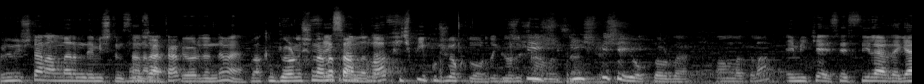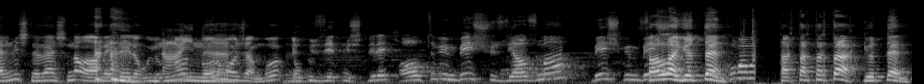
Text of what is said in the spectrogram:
Görünüşten anlarım demiştim sana. bak. zaten- Gördün değil mi? Bakın görünüşünden nasıl 80 anladı? plus. Hiçbir ipucu yoktu orada. Görünüşten anladı. Hiçbir şey yoktu orada anlatılan. M2 SSD'ler de gelmiş. Neden şimdi AMD ile uyumlu? Nine. Doğru mu hocam? Bu 970 direkt 6500 yazma, 5500 Salla götten. okuma Tak tak tak tak götten.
